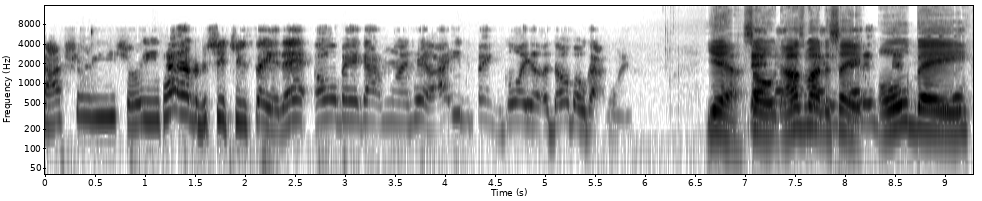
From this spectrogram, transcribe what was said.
Chachere's, Cherise, however the shit you say it. That old man got one. Hell, I even think Goya Adobo got one. yeah. So that I was about that to say that is Old Bay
